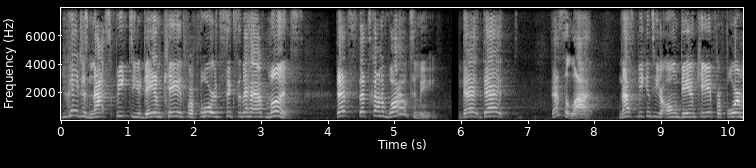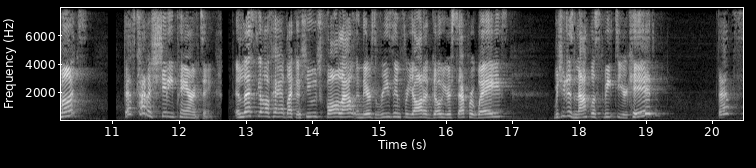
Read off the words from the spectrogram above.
You can't just not speak to your damn kids for four and six and a half months. That's that's kind of wild to me. That that that's a lot. Not speaking to your own damn kid for four months? That's kind of shitty parenting. Unless y'all have had like a huge fallout and there's a reason for y'all to go your separate ways, but you just not gonna speak to your kid? That's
